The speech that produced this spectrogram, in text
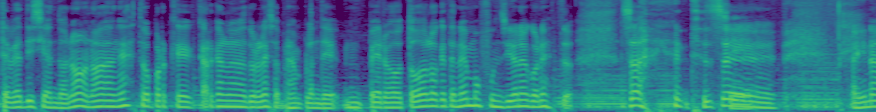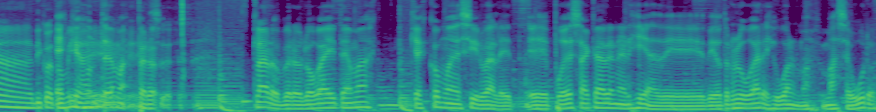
te- ves diciendo no, no hagan esto porque cargan la naturaleza, por ejemplo, de, "Mm, pero todo lo que tenemos funciona con esto. ¿Sabes? Entonces hay una dicotomía. Es que es un ahí. tema, pero- Es- Claro, pero luego hay temas que es como decir, vale, eh, puedes sacar energía de, de otros lugares igual más, más seguros,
